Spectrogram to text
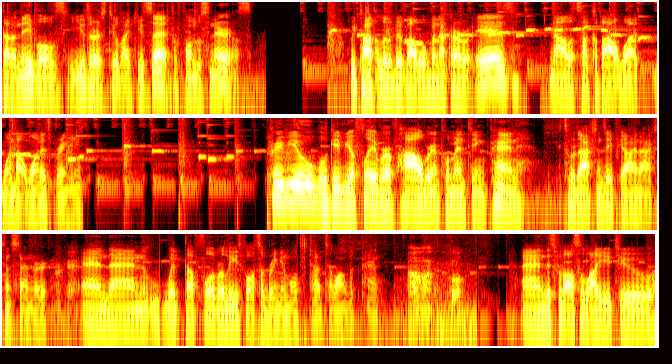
that enables users to, like you said, perform those scenarios. We talked a little bit about what WinAppDriver is. Now let's talk about what 1.1 is bringing. Preview will give you a flavor of how we're implementing Pen through the Actions API and Action Center. Okay. And then with the full release, we'll also bring in multi-touch along with Pen. Oh, okay, cool. And this would also allow you to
